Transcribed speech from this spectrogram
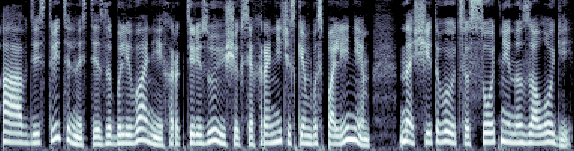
А в действительности заболеваний, характеризующихся хроническим воспалением, насчитываются сотни нозологий,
